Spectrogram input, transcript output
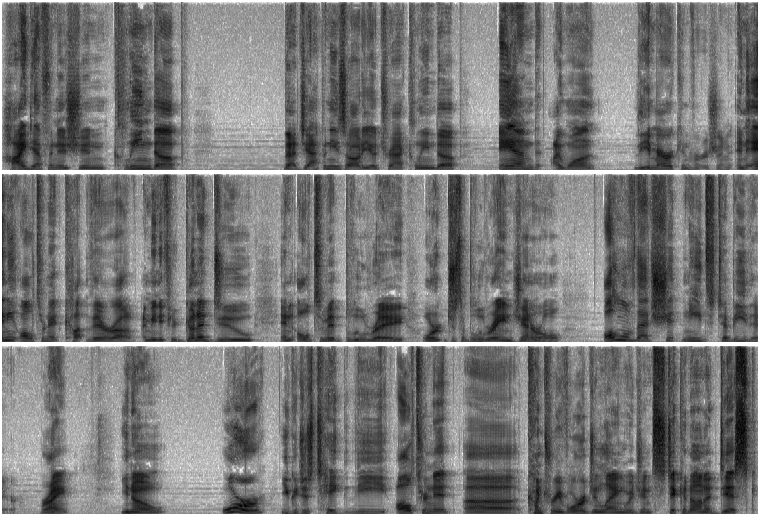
high definition, cleaned up, that Japanese audio track cleaned up, and I want the American version and any alternate cut thereof. I mean, if you're gonna do an ultimate Blu-ray or just a Blu-ray in general, all of that shit needs to be there, right? You know, or you could just take the alternate uh, country of origin language and stick it on a disc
